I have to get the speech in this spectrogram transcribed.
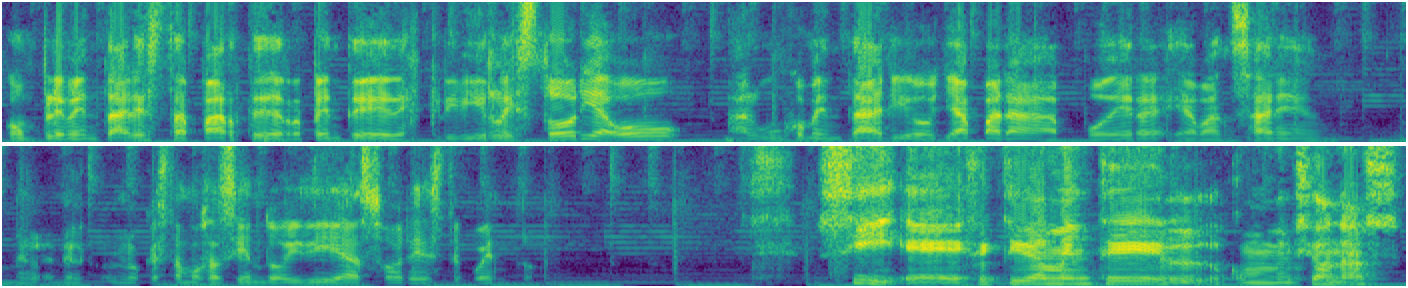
complementar esta parte de repente de describir la historia o algún comentario ya para poder avanzar en, lo que estamos haciendo hoy día sobre este cuento. Sí, eh, efectivamente, como mencionas,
